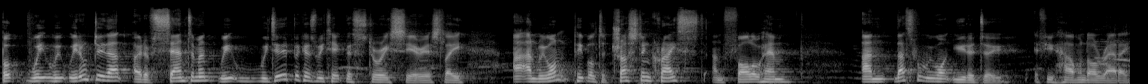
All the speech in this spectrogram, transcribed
But we, we, we don't do that out of sentiment. We, we do it because we take this story seriously. And we want people to trust in Christ and follow him. And that's what we want you to do if you haven't already.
